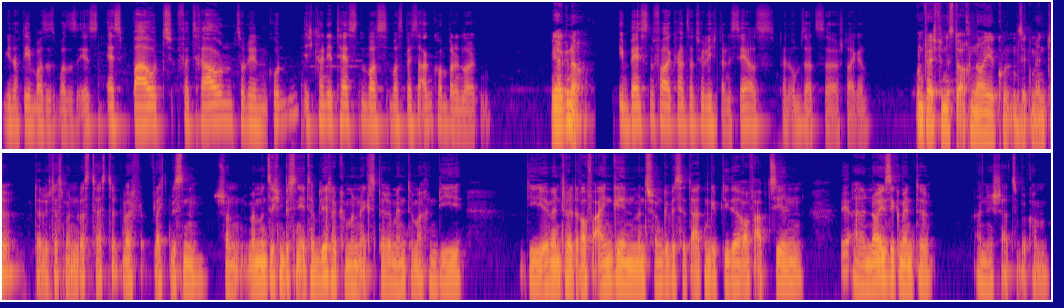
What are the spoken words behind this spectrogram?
je nachdem, was es was es ist. Es baut Vertrauen zu den Kunden. Ich kann hier testen, was was besser ankommt bei den Leuten. Ja, genau. Im besten Fall kannst du natürlich deine Sales, deinen Umsatz, äh, steigern. Und vielleicht findest du auch neue Kundensegmente, dadurch, dass man was testet. Weil vielleicht 'n bisschen schon wenn man sich ein bisschen etabliert hat, kann man Experimente machen, die die eventuell drauf eingehen, wenn es schon gewisse Daten gibt, die darauf abzielen, Ja. äh, neue Segmente an den Start zu bekommen.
